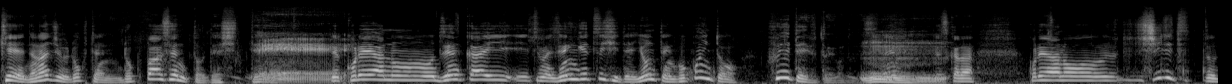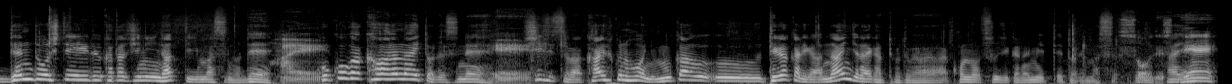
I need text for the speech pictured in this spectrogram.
計76.6%でして、でこれあの、前回、つまり前月比で4.5ポイント増えているということですね。ですからこれあの、支持率と連動している形になっていますので、はい、ここが変わらないと、ですね、えー、支持率は回復の方に向かう手がかりがないんじゃないかということが、この数字から見て取れます。そうですね、はい、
